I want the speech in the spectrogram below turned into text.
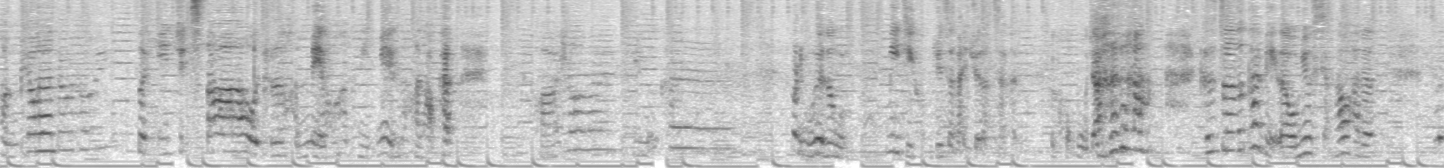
很漂亮，对不对？这 Egypt Star 我觉得很美，然后里面也是很好看。画上来给我看，不然你会有那种密集恐惧症吧？觉得这很很恐怖这样。可是真的是太美了，我没有想到它的，这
